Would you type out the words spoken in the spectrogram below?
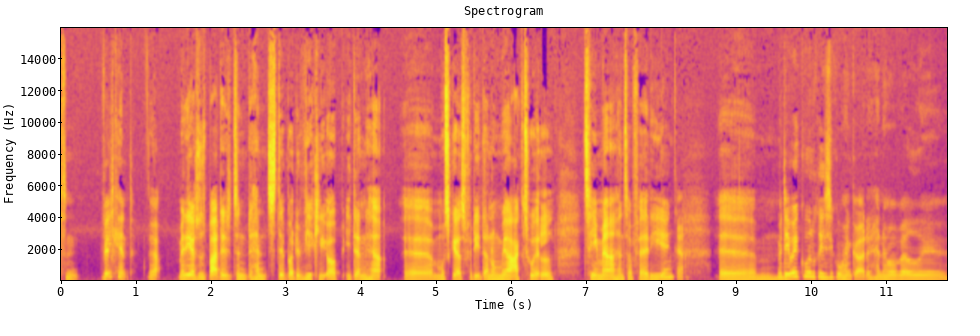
sådan velkendt. Ja. Men jeg synes bare, at sådan, han stepper det virkelig op i den her. Øh, måske også, fordi der er nogle mere aktuelle temaer, han tager fat i. Ikke? Ja. Øhm. Men det er jo ikke uden risiko, han gør det. Han har jo været øh,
